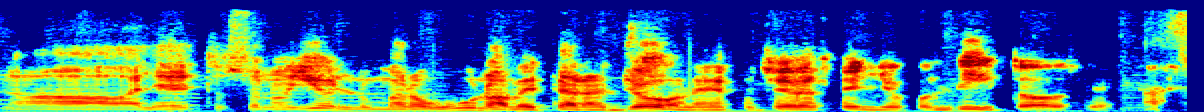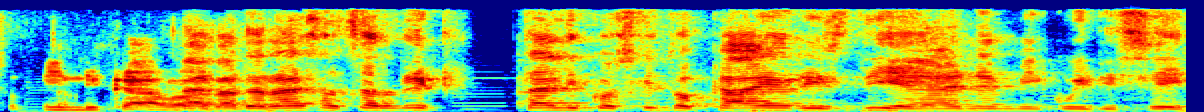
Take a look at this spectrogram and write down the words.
No, gli ha detto sono io il numero uno, avete ragione, faceva segno col dito, indicava. Beh, ma del resto c'erano dei cartelli con scritto Kyrie's the enemy, quindi sì,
